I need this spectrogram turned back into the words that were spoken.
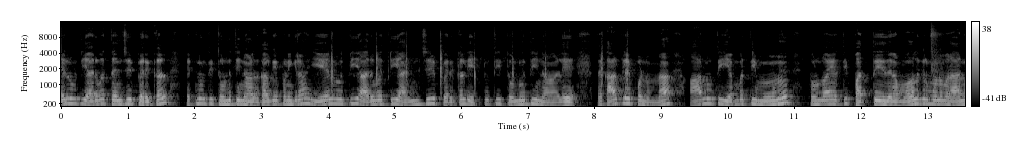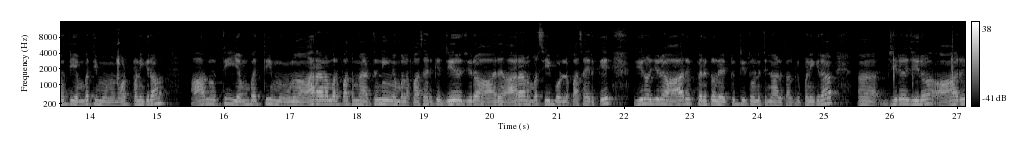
எழுநூற்றி அறுபத்தஞ்சு பெருக்கள் எட்நூற்றி தொண்ணூற்றி நாலு. கால்குலேட் பண்ணிக்கிறோம். ஏழ்நூற்றி அறுபத்தி அஞ்சு பெருக்கள் எட்நூற்றி தொண்ணூற்றி நாலு. இதை கால்குலேட் பண்ணோம்னா அறுநூற்றி எண்பத்தி மூணு தொள்ளாயிரத்தி பத்து. இதில் முதலுக்கு மூணு நம்பர் அறுநூற்றி எண்பத்தி மூணு. நோட் பண்ணிக்கிறோம். அறுநூற்றி எண்பத்தி மூணு. ஆறாம் நம்பர் பார்த்தோம்னா அடுத்து நீங்கள் நம்பரில் பாஸ் ஆகிருக்கு ஜீரோ ஜீரோ ஆறு. ஆறாம் நம்பர் சி போர்டில் பாஸ் ஆகிருக்கு ஜீரோ ஜீரோ ஆறு பெருக்கள் எட்நூற்றி தொண்ணூற்றி நாலு கால்குலேட் பண்ணிக்கிறோம். ஜீரோ ஜீரோ ஆறு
